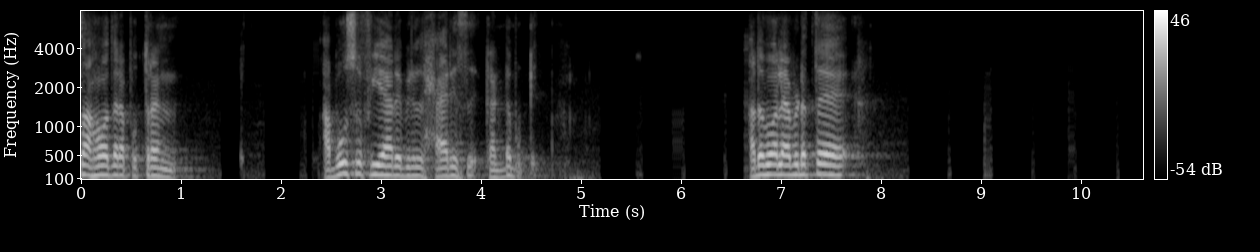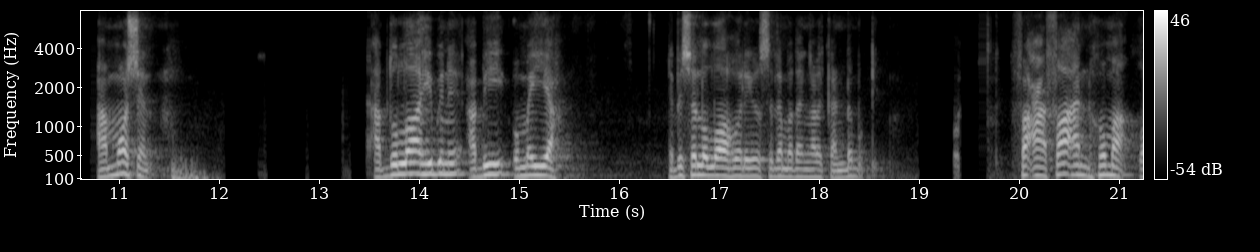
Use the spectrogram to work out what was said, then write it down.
സഹോദര പുത്രൻ അബൂ സുഫിയാൻ ബിൻ ഹാരിസ് കണ്ടുമുട്ടി. അതുപോലെ അവിടുത്തെ അമ്മോഷൻ അബ്ദുല്ലാഹിബിന് അബി ഉമയ്യ നബി സല്ലല്ലാഹു അലൈഹി വസല്ലം തങ്ങളെ കണ്ടുമുട്ടി. ഫഅഫ അൻഹുമ വ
